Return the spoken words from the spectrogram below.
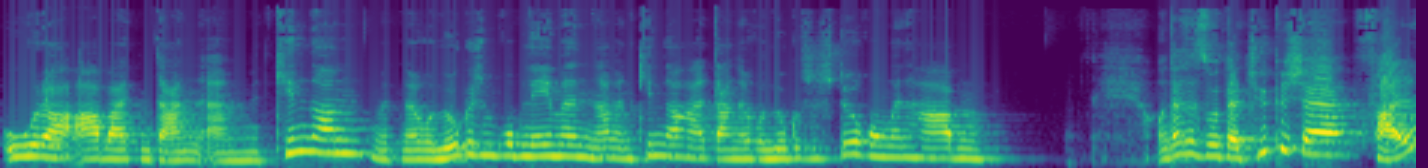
oder arbeiten dann ähm, mit Kindern mit neurologischen Problemen, na, wenn Kinder halt dann neurologische Störungen haben. Und das ist so der typische Fall.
